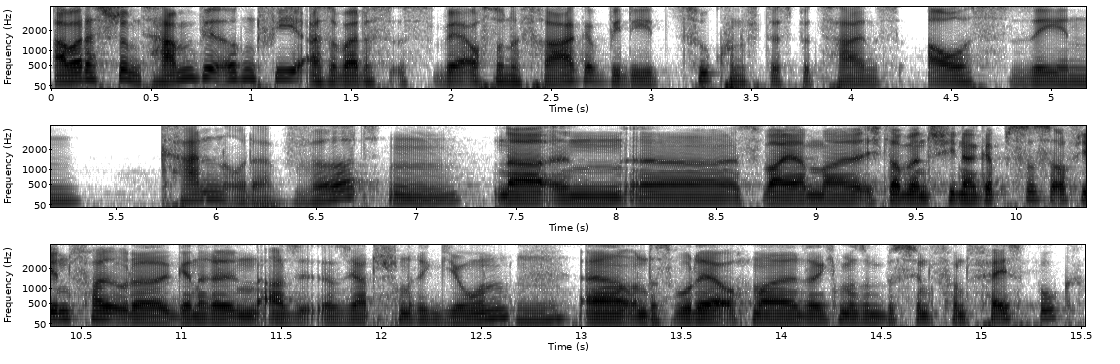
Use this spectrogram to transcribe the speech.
Aber das stimmt, haben wir irgendwie, also weil das ist- wäre auch so eine Frage, wie die Zukunft des Bezahlens aussehen kann oder wird. Na, in, äh, es war ja mal, ich glaube in China gibt es das auf jeden Fall oder generell in Asi asiatischen Regionen. Äh, und das wurde ja auch mal, sag ich mal, so ein bisschen von Facebook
